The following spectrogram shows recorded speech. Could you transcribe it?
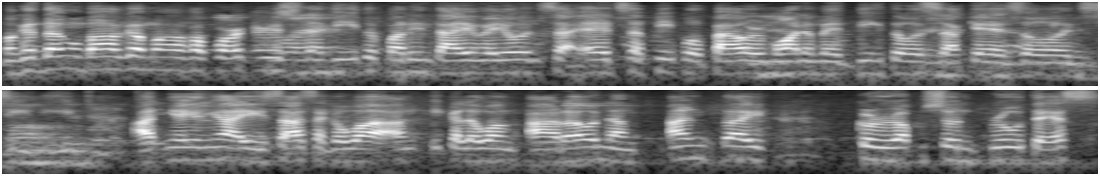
Magandang umaga mga ka-partners. Nandito pa rin tayo ngayon sa EDSA People Power Monument dito sa Quezon City. At ngayon nga ay sasagawa ang ikalawang araw ng anti-corruption protest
